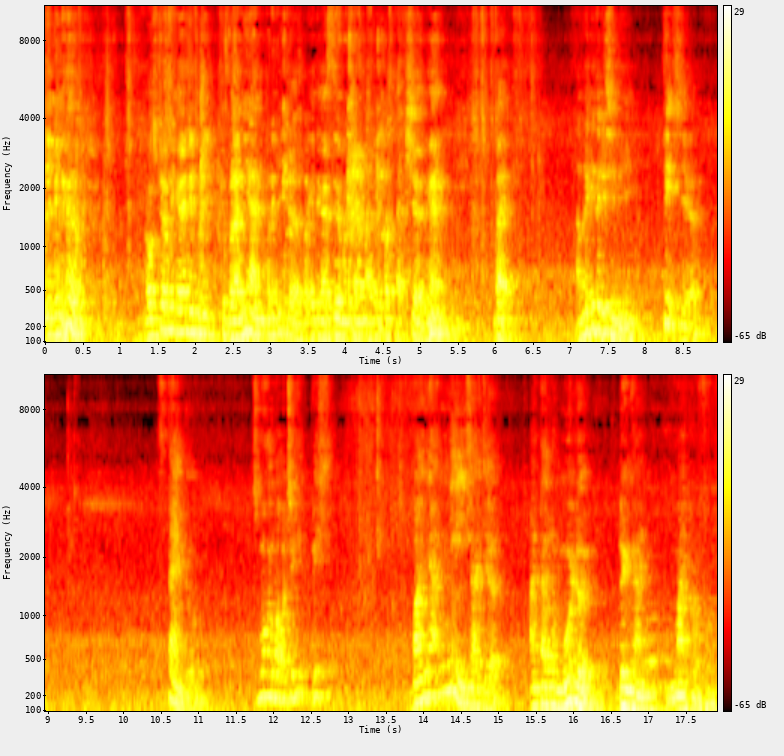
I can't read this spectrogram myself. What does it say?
Dia bila Rostrum ni kena diberi keberanian pada kita sebab kita rasa macam ada protection kan. Baik. Ambil kita di sini, tips dia. Stand tu. Semua orang buat macam ni, please. Banyak ni saja antara mulut dengan mikrofon.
